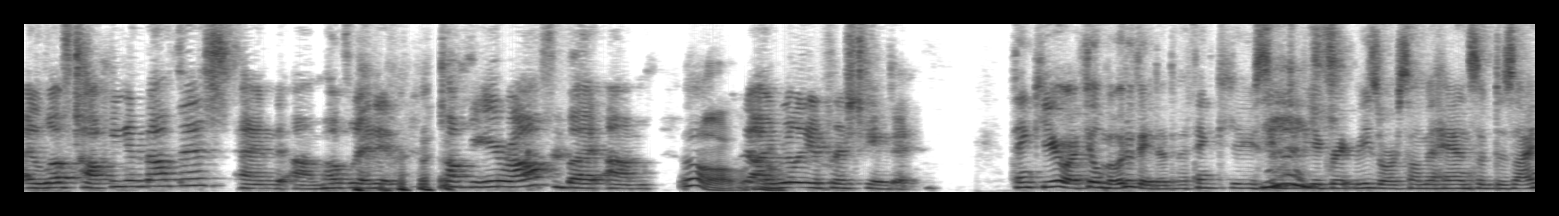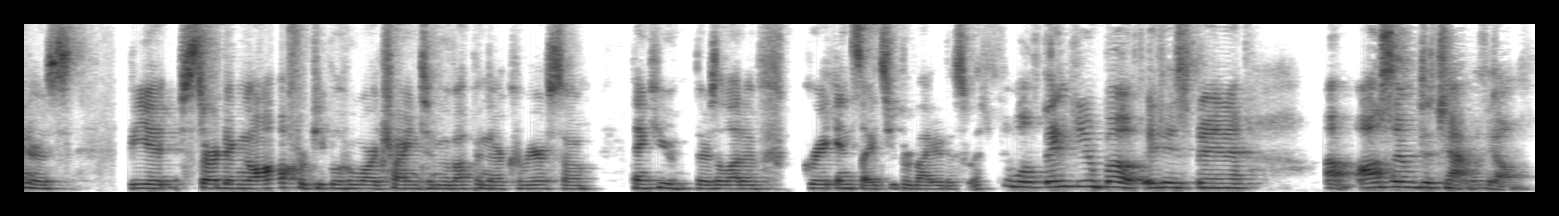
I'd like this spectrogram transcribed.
I love talking about this, and um, hopefully I didn't talk your ear off, but um, oh, I really appreciate it. Thank you. I feel motivated. I think you seem yes. to be a great resource on the hands of designers, be it starting off for people who are trying to move up in their career. So thank you. There's a lot of great insights you provided us with. Well, thank you both. It has been um, awesome to chat with y'all.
